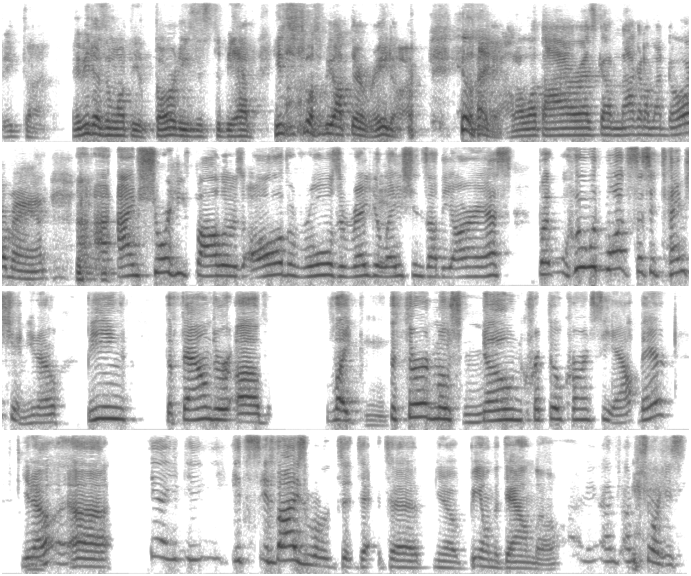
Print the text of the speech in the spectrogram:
big time. Maybe he doesn't want the authorities just to be have. He's just supposed to be off their radar. like I don't want the IRS come knocking on my door, man. I, am sure he follows all the rules and regulations of the IRS, but who would want such attention? You know, being the founder of like mm. the third most known cryptocurrency out there. You know, mm. uh, yeah, it's advisable to, to, to, you know be on the down low. I mean, I'm, I'm sure he's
